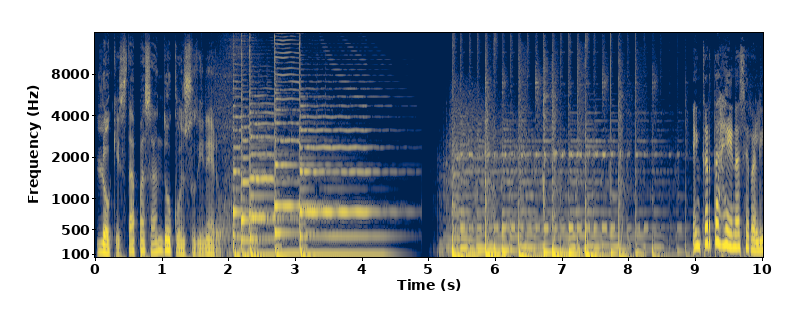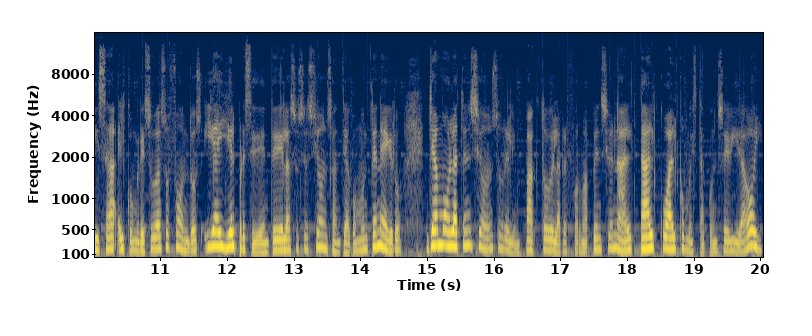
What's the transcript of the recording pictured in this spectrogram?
Lo que está pasando con su dinero. En Cartagena se realiza el Congreso de Asofondos y ahí el presidente de la asociación, Santiago Montenegro, llamó la atención sobre el impacto de la reforma pensional tal cual como está concebida hoy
